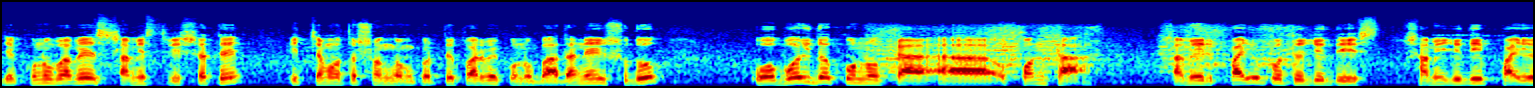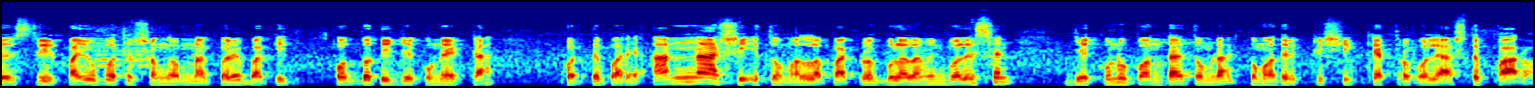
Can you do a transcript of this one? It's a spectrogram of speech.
যে কোনোভাবে স্বামী স্ত্রীর সাথে ইচ্ছামতো সঙ্গম করতে পারবে, কোনো বাধা নেই, শুধু অবৈধ কোনো পন্থা স্বামীর পায়ুপথে যদি, স্বামী যদি পায়ু, স্ত্রীর পায়ুপথে সঙ্গম না করে বাকি পদ্ধতি যে কোনো একটা করতে পারে। আন্না আসি ইতুম আল্লাহ পাক রব্বুল আলমিন বলেছেন, যে কোনো পন্থায় তোমরা তোমাদের কৃষি ক্ষেত্রফলে আসতে পারো।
